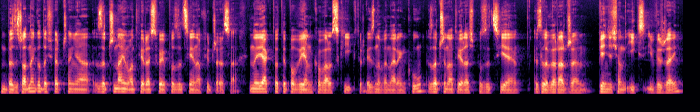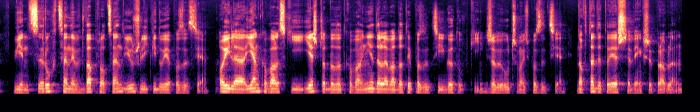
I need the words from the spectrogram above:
bez żadnego doświadczenia zaczynają otwierać swoje pozycje na futuresach. No i jak to typowy Jan Kowalski, który jest nowy na rynku, zaczyna otwierać pozycje z leverage'em 50x i wyżej, więc ruch ceny w 2% już likwiduje pozycję. O ile Jan Kowalski jeszcze dodatkowo nie dolewa do tej pozycji gotówki, żeby utrzymać pozycję, no wtedy to jeszcze większy problem.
